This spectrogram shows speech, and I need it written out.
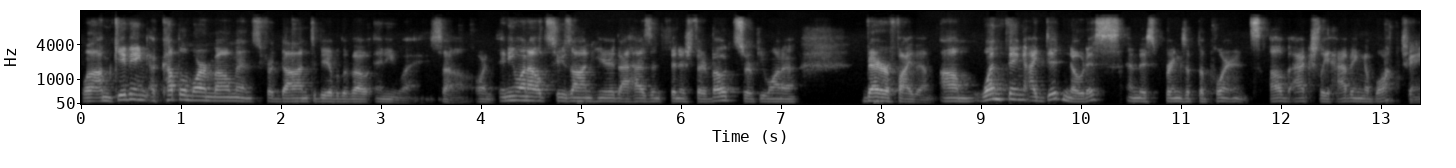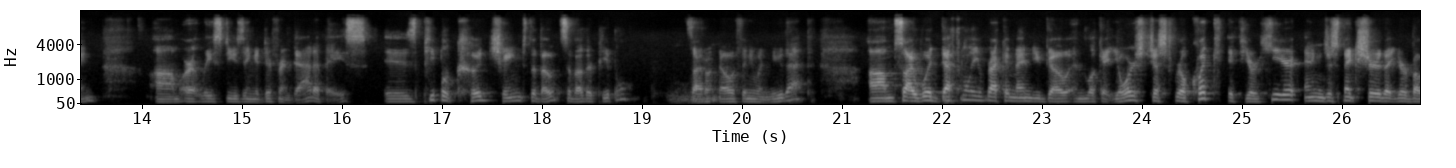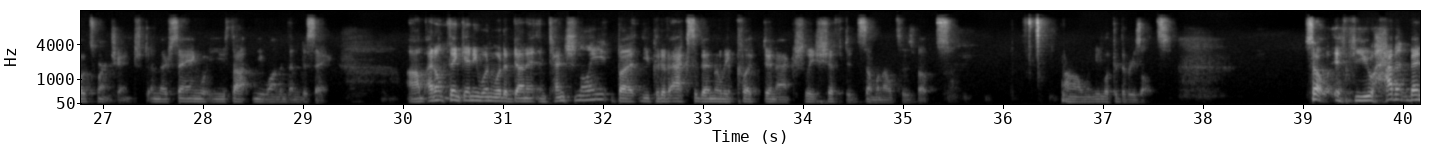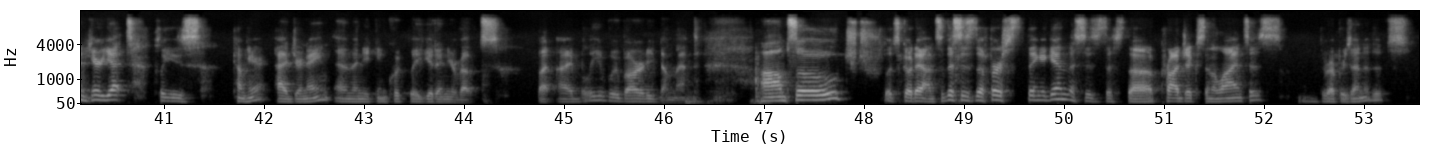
well, I'm giving a couple more moments for Don to be able to vote anyway. So, or anyone else who's on here that hasn't finished their votes, or if you want to verify them. Um, one thing I did notice, and this brings up the importance of actually having a blockchain, um, or at least using a different database, is people could change the votes of other people. So I don't know if anyone knew that. Um, so I would definitely recommend you go and look at yours just real quick if you're here and just make sure that your votes weren't changed and they're saying what you thought you wanted them to say. Um, I don't think anyone would have done it intentionally, but you could have accidentally clicked and actually shifted someone else's votes uh, when you look at the results. So if you haven't been here yet, please come here, add your name, and then you can quickly get in your votes. But I believe we've already done that. Um, so let's go down. So this is the first thing again. This is this the projects and alliances, the representatives.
